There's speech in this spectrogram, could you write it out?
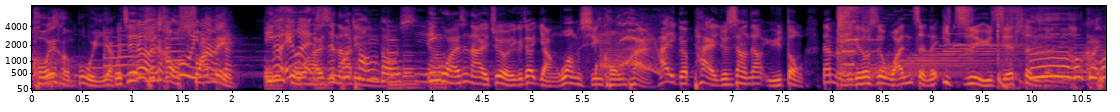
口味很不一样。我记得这个好酸呢，英因为国还是哪里？英国还是哪里就有一个叫仰望星空派，它一个派就是像这样鱼洞，但每一个都是完整的一只鱼直接瞪着你，好可怕。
